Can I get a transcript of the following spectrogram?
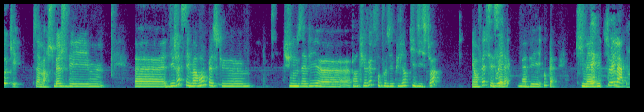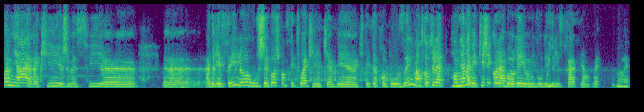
Ok, ça marche. Ben, je vais. Euh, déjà, c'est marrant parce que tu nous avais, euh, enfin, tu avais proposé plusieurs petites histoires. Et en fait, c'est celle-là qui m'avait. Qui m'avait... Tu es la première à qui je me suis euh, euh, adressée, là, ou je sais pas, je pense que c'est toi qui, qui, avait, euh, qui t'était proposé, mais en tout cas, tu es la première avec qui j'ai collaboré au niveau des illustrations. Ouais. ouais.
